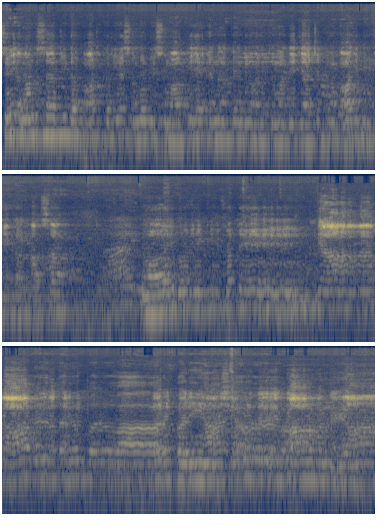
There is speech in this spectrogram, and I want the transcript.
ਸ੍ਰੀ ਅਨੰਦ ਸਾਹਿਬ ਜੀ ਦਾ ਪਾਠ ਕਰੀਏ। ਸਮੇਂ ਦੀ ਸਮਾਪਤੀ ਹੈ। ਇਹਨਾਂ ਕਹਿੰਦੇ ਹਨ ਕਿ ਮਾਦੇ ਜਾਚਕ ਵਾਹਿਗੁਰੂ ਜੀ ਕਾ ਖਾਲਸਾ। ਵਾਹਿਗੁਰੂ ਜੀ ਕੀ ਫਤਿਹ। ਰਾਗ ਰਤਨ ਪਰਵਾਰ ਪਰ ਪਰੀਆਂ ਸ਼ਬਦ ਗਾਵਨ ਆ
